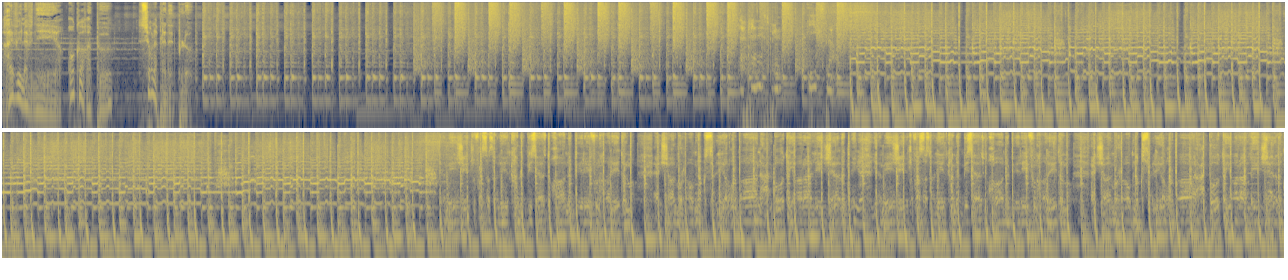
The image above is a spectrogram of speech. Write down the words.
Rêvez l'avenir encore un peu sur la planète bleue. عايشة المرة وبنقص عليا الغربة. أنا عالبو طيارة اللي جابتني. يمين جيت؟ الفرصة صليت. كامل بيسات دخان البريف ونهاري دمو عايشة المرة وبنقص عليا الغربة. أنا عالبو طيارة اللي جابتني.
